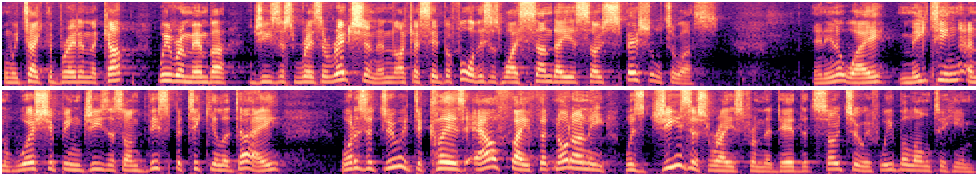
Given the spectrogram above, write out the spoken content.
When we take the bread and the cup, we remember Jesus' resurrection. And like I said before, this is why Sunday is so special to us. And in a way, meeting and worshiping Jesus on this particular day, what does it do? It declares our faith that not only was Jesus raised from the dead, that so too, if we belong to him,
